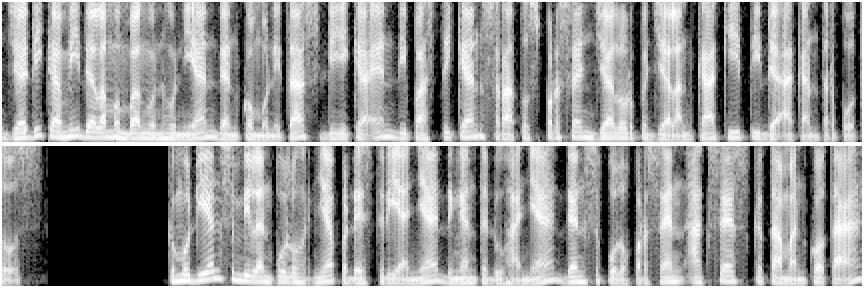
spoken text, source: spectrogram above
Jadi kami dalam membangun hunian dan komunitas di IKN dipastikan 100% jalur pejalan kaki tidak akan terputus. Kemudian 90-nya pedestriannya dengan teduhannya dan 10% akses ke taman kota,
